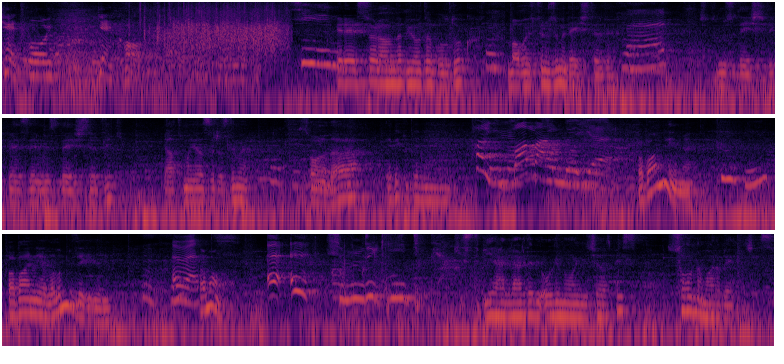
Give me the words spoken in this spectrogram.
Catboy. Gecko. Bir restoranda bir oda bulduk. Baba üstünüzü mü değiştirdi? evet. Üstümüzü değiştirdik, bezlerimizi değiştirdik. Yatmaya hazırız değil mi? Sonra da eve gidelim. Hayır babaanneye. Babaanneyi mi? Babaanneyi alalım bize gidelim. Evet. Tamam. E, e, şimdi giydik. Gizli bir yerlerde bir oyun oynayacağız biz. Sonra mı arabaya gideceğiz?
